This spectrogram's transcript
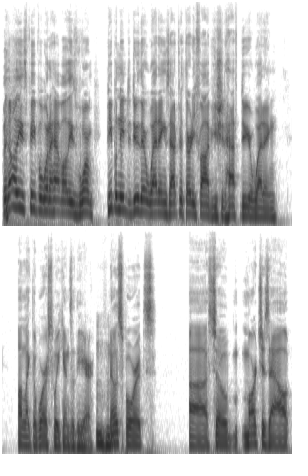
But all these people want to have all these warm. People need to do their weddings after 35. You should have to do your wedding on like the worst weekends of the year. No sports. Uh, so March is out.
